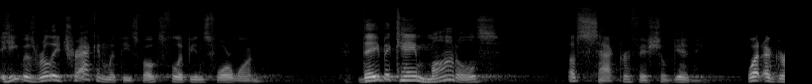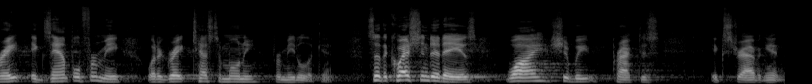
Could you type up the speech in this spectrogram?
he was really tracking with these folks, Philippians 4 1. They became models of sacrificial giving. What a great example for me. What a great testimony for me to look at. So, the question today is why should we practice extravagant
